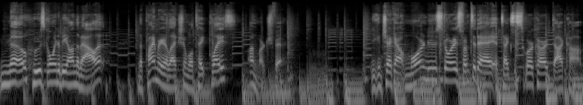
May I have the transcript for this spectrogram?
know who's going to be on the ballot. The primary election will take place on March 5th. You can check out more news stories from today at texasscorecard.com.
